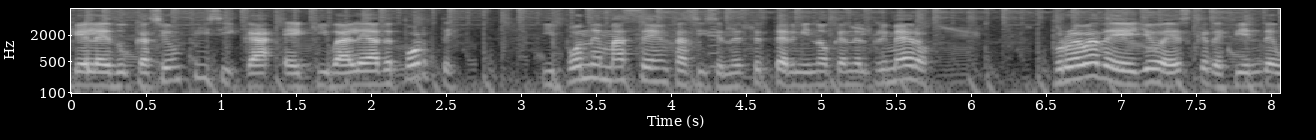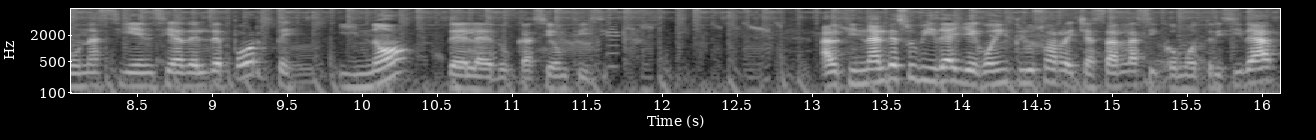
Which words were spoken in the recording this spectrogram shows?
que la educación física equivale a deporte, y pone más énfasis en este término que en el primero. Prueba de ello es que defiende una ciencia del deporte y no de la educación física. Al final de su vida llegó incluso a rechazar la psicomotricidad,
